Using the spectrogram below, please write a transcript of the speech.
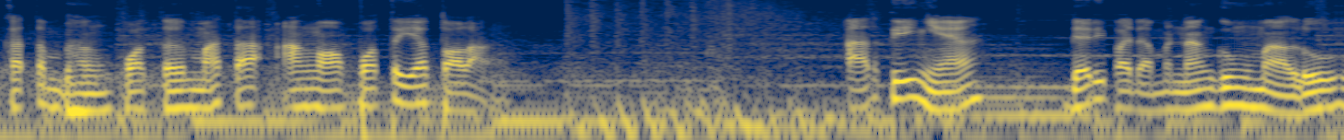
katembang pote mata ango pote ya tolang. Artinya, daripada menanggung malu,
